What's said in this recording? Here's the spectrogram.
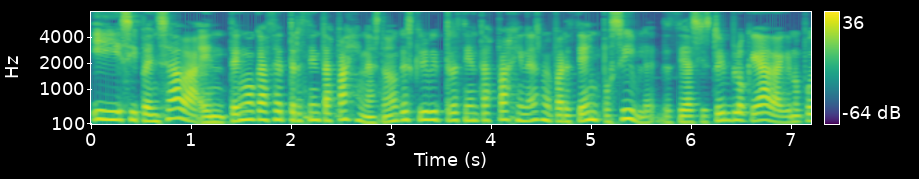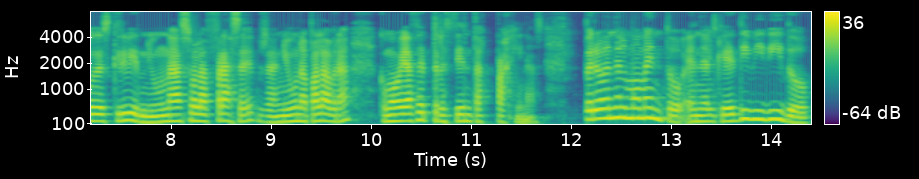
y si pensaba en tengo que hacer 300 páginas, tengo que escribir 300 páginas, me parecía imposible. Decía, si estoy bloqueada, que no puedo escribir ni una sola frase, o sea, ni una palabra, ¿cómo voy a hacer 300 páginas? Pero en el momento en el que he dividido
